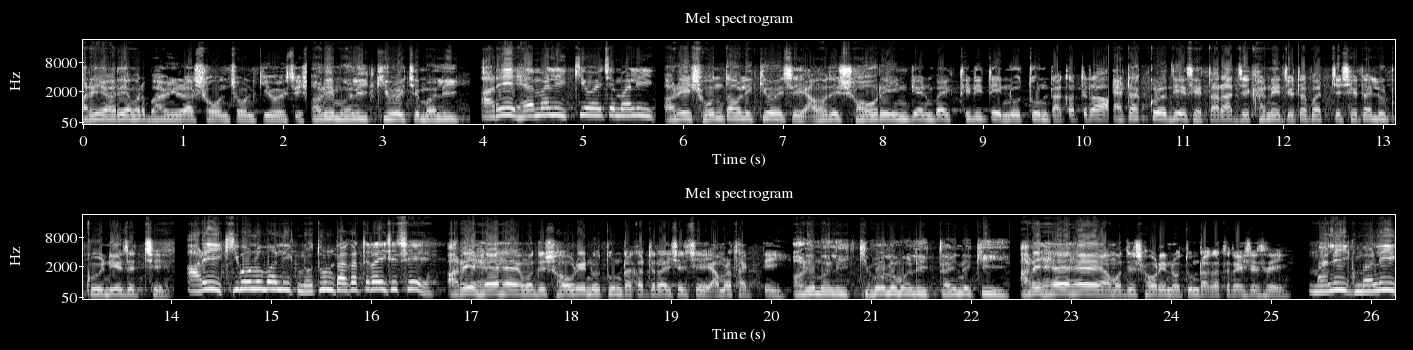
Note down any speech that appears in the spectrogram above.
আরে আরে আমার ভাইরা শোন শোন কি হয়েছে? আরে মালিক কি হয়েছে মালিক? আরে হ্যাঁ মালিক কি হয়েছে মালিক? আরে শোন তাহলে কি হয়েছে? আমাদের শহরে ইন্ডিয়ান বাইক থ্রিতে নতুন ডাকাতরা অ্যাটাক করে দিয়েছে। তারা যেখানে যেটা পাচ্ছে সেটাই লুট করে নিয়ে যাচ্ছে। আরে কি বলো মালিক নতুন ডাকাতেরা এসেছে? আরে হ্যাঁ হ্যাঁ আমাদের শহরে নতুন ডাকাতেরা এসেছে আমরা থাকতেই। আরে মালিক কি বলো মালিক তাই নাকি? আরে হ্যাঁ হ্যাঁ আমাদের শহরে নতুন ডাকাতেরা এসেছে। মালিক মালিক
